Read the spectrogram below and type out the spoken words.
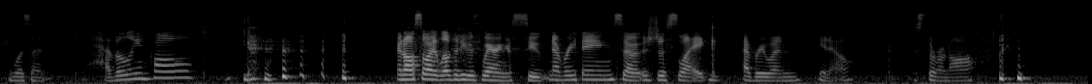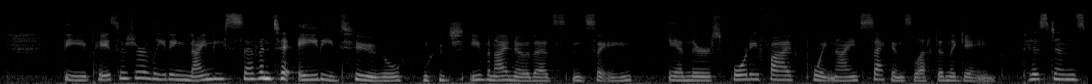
he wasn't heavily involved. And also, I love that he was wearing a suit and everything. So it was just like everyone, you know, was thrown off. The Pacers are leading 97 to 82, which even I know that's insane. And there's 45.9 seconds left in the game. Pistons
